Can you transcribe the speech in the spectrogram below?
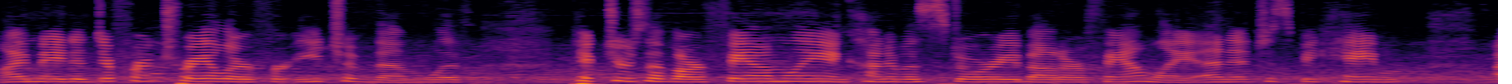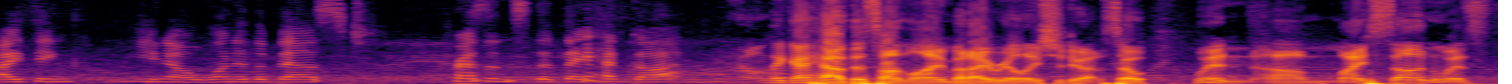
I made a different trailer for each of them with pictures of our family and kind of a story about our family. And it just became, I think, you know, one of the best presents that they had gotten. I don't think I have this online, but I really should do it. So when um, my son was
